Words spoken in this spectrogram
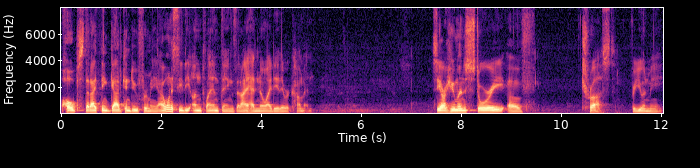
hopes that I think God can do for me. I want to see the unplanned things that I had no idea they were coming. See, our human story of trust for you and me,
